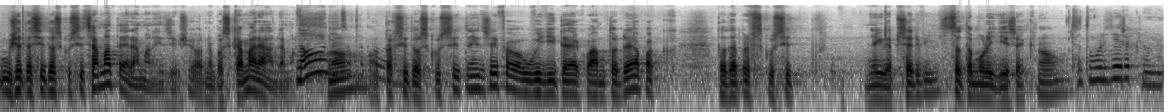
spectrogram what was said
můžete si to zkusit s amatérama nejdřív, že jo? nebo s kamarádama. No, no takového. tak si to zkusit nejdřív a uvidíte, jak vám to jde a pak to teprve zkusit někde předvíst, co tomu lidi řeknou. Co tomu lidi řeknou, no.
